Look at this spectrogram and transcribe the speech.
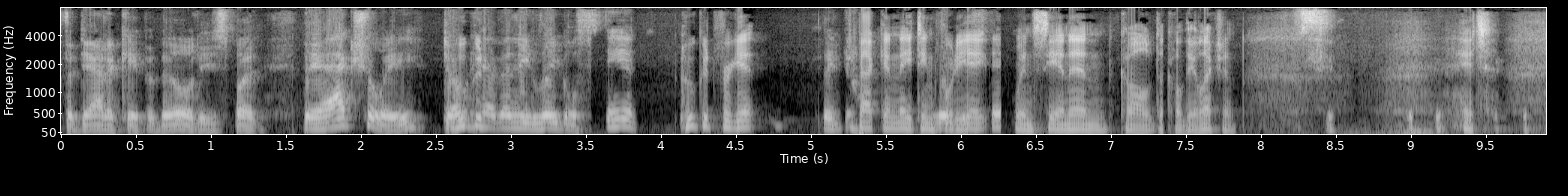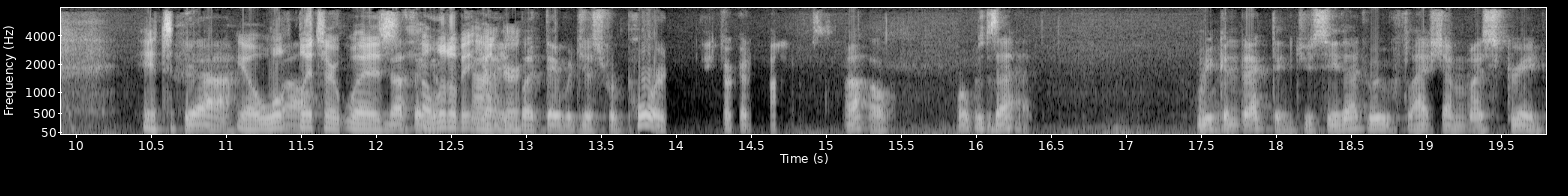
the data capabilities, but they actually don't could- have any legal standing. Who could forget back in 1848 when CNN called called the election? It, it. Yeah. You know, Wolf well, Blitzer was a little bit time, younger. but they would just report. They took it. Uh oh, what was that? Reconnecting. Did you see that? Ooh, flash on my screen.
